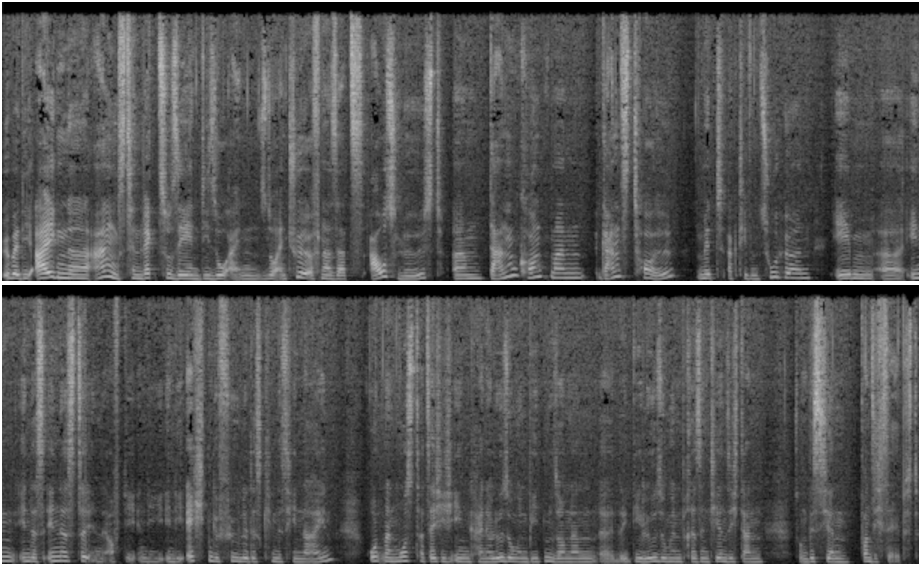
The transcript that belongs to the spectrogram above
über die eigene Angst hinwegzusehen, die so ein, so ein Türöffnersatz auslöst, ähm, dann kommt man ganz toll mit aktivem Zuhören eben äh, in, in das Innerste, in, auf die, in, die, in die echten Gefühle des Kindes hinein Und man muss tatsächlich ihnen keine Lösungen bieten, sondern äh, die, die, Lösungen präsentieren sich dann so ein bisschen von sich selbst.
